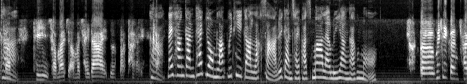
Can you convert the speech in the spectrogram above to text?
นะครับค่ะที่สามารถจะเอามาใช้ได้โดยปลอดภัยคค่ะรับในทางการแพทย์ยอมรับวิธีการรักษาด้วยการใช้พลาสมาแล้วหรือยังคะคุณหมอเอ่อวิธีการใช้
